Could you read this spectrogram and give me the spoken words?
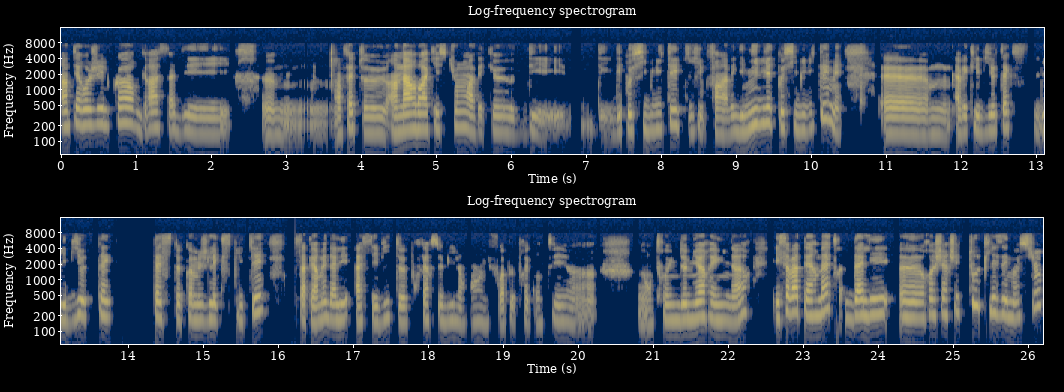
interroger le corps grâce à des, en fait, un arbre à questions avec des, possibilités qui, enfin, avec des milliers de possibilités, mais avec les biotech, les biotech test comme je l'expliquais, ça permet d'aller assez vite pour faire ce bilan. Hein. Il faut à peu près compter euh, entre une demi-heure et une heure. Et ça va permettre d'aller euh, rechercher toutes les émotions.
